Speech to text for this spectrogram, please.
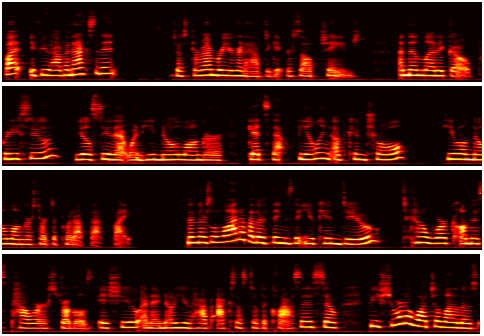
But if you have an accident, just remember you're going to have to get yourself changed and then let it go. Pretty soon, you'll see that when he no longer gets that feeling of control, he will no longer start to put up that fight. Then there's a lot of other things that you can do to kind of work on this power struggles issue. And I know you have access to the classes. So be sure to watch a lot of those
